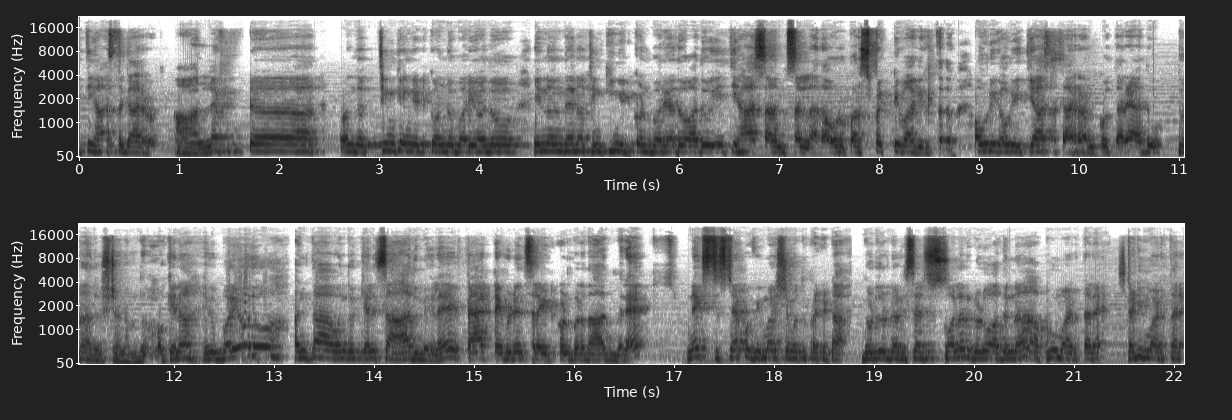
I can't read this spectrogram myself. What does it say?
ಇತಿಹಾಸಗಾರರು. ಲೆಫ್ಟ್ ಒಂದು ಥಿಂಕಿಂಗ್ ಇಟ್ಕೊಂಡು ಬರೆಯೋದು, ಇನ್ನೊಂದೇನೋ ಥಿಂಕಿಂಗ್ ಇಟ್ಕೊಂಡು ಬರೆಯೋದು, ಅದು ಇತಿಹಾಸ ಅನ್ಸಲ್ಲ, ಅದು ಅವ್ರ ಪರ್ಸ್ಪೆಕ್ಟಿವ್ ಆಗಿರ್ತದೆ. ಅವ್ರಿಗೆ ಅವ್ರು ಇತಿಹಾಸಕಾರ ಅನ್ಕೋತಾರೆ, ಅದು ದುರಾದೃಷ್ಟ ನಮ್ದು. ಓಕೆನಾ ಇದು ಬರೆಯೋದು ಅಂತ ಒಂದು ಕೆಲಸ ಆದ್ಮೇಲೆ ಫ್ಯಾಕ್ಟ್ ಎವಿಡೆನ್ಸ್ ಎಲ್ಲ ಇಟ್ಕೊಂಡು ಬರೋದಾದ್ಮೇಲೆ ನೆಕ್ಸ್ಟ್ ಸ್ಟೆಪ್ ವಿಮರ್ಶೆ ಮತ್ತು ಪ್ರಕಟ. ದೊಡ್ಡ ದೊಡ್ಡ ರಿಸರ್ಚ್ ಸ್ಕಾಲರ್ಗಳು ಅದನ್ನ ಅಪ್ರೂವ್ ಮಾಡ್ತಾರೆ ಸ್ಟಡಿ ಮಾಡ್ತಾರೆ.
